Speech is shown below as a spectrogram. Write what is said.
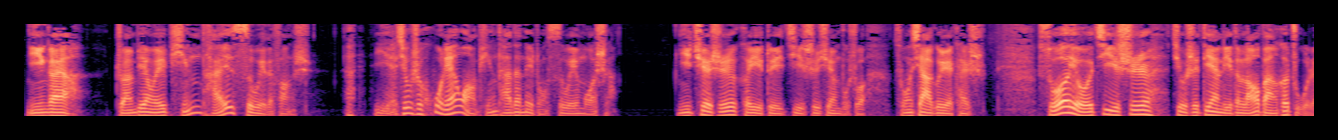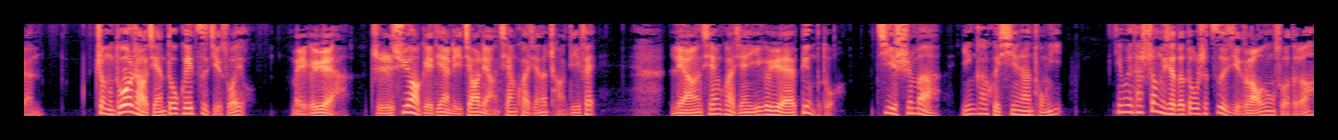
你应该啊，转变为平台思维的方式，哎，也就是互联网平台的那种思维模式。你确实可以对技师宣布说，从下个月开始，所有技师就是店里的老板和主人，挣多少钱都归自己所有。”每个月啊，只需要给店里交两千块钱的场地费，两千块钱一个月并不多，技师们应该会欣然同意，因为他剩下的都是自己的劳动所得。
